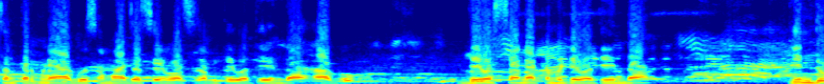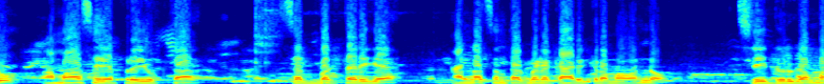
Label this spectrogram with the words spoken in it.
ಸಂತರ್ಪಣೆ ಹಾಗೂ ಸಮಾಜ ಸೇವಾ ಸಮಿತಿ ವತಿಯಿಂದ ಹಾಗೂ ದೇವಸ್ಥಾನ ಕಮಿಟಿ ವತಿಯಿಂದ ಇಂದು ಅಮಾಸೆಯ ಪ್ರಯುಕ್ತ ಸದ್ಭಕ್ತರಿಗೆ ಅನ್ನ ಸಂತರ್ಪಣೆ ಕಾರ್ಯಕ್ರಮವನ್ನು ಶ್ರೀ ದುರ್ಗಮ್ಮ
